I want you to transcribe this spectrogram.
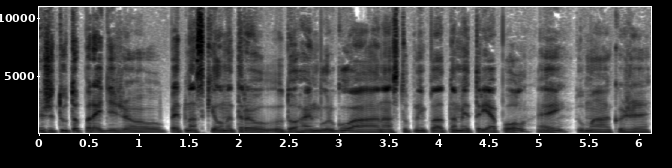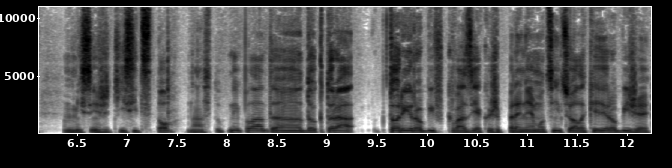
že tuto prejdeš o 15 km do Heimburgu a nástupný plat tam je 3,5, hej, tu má akože, myslím, že 1100 nástupný plat e, doktora, ktorý robí v kvázi akože pre nemocnicu, ale keď robí, že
